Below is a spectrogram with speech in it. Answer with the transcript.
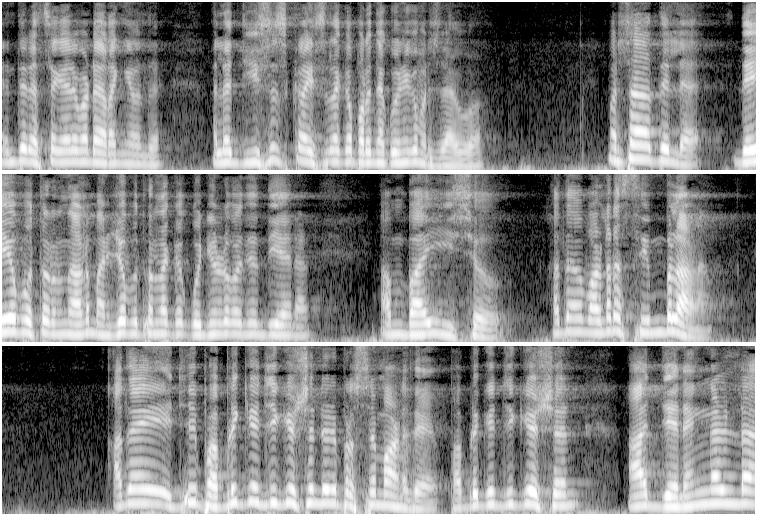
എന്ത് രസകരമായിട്ട് ഇറങ്ങി വന്ന്. അല്ല ജീസസ് ക്രൈസ്റ്റ് എന്നൊക്കെ പറഞ്ഞാൽ കുഞ്ഞുങ്ങൾക്ക് മനസ്സിലാകുക മനസ്സിലാകത്തില്ല. ദൈവപുത്രൻ എന്നാണ് മനുഷ്യപുത്രൻ എന്നൊക്കെ കുഞ്ഞിനോട് പറഞ്ഞ് എന്ത് ചെയ്യാനാണ്? അമ്പായി ഈശോ. അത് വളരെ സിമ്പിളാണ്. അത് എഡ്യു പബ്ലിക് എഡ്യൂക്കേഷന്റെ ഒരു പ്രശ്നമാണിത്. പബ്ലിക് എഡ്യൂക്കേഷൻ ആ ജനങ്ങളുടെ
